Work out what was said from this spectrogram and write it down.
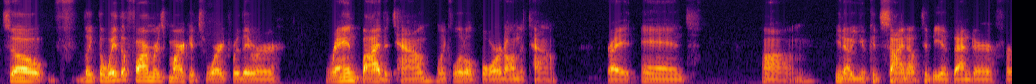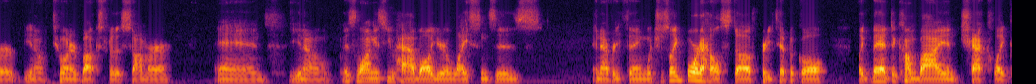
So, like the way the farmers markets worked, where they were ran by the town, like a little board on the town, right? And, um, you know, you could sign up to be a vendor for, you know, 200 bucks for the summer. And, you know, as long as you have all your licenses and everything, which is like Board of Health stuff, pretty typical. Like they had to come by and check like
